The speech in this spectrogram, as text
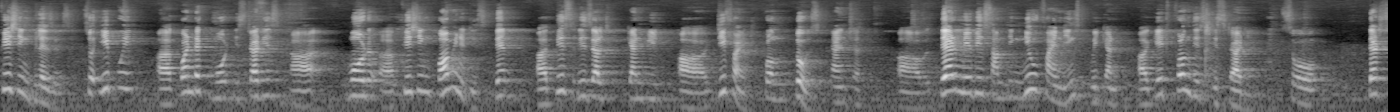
fishing villages. So, if we uh, conduct more studies, more fishing communities, then uh, this result can be uh, defined from those and uh, there may be something new findings we can get from this study. So, that is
